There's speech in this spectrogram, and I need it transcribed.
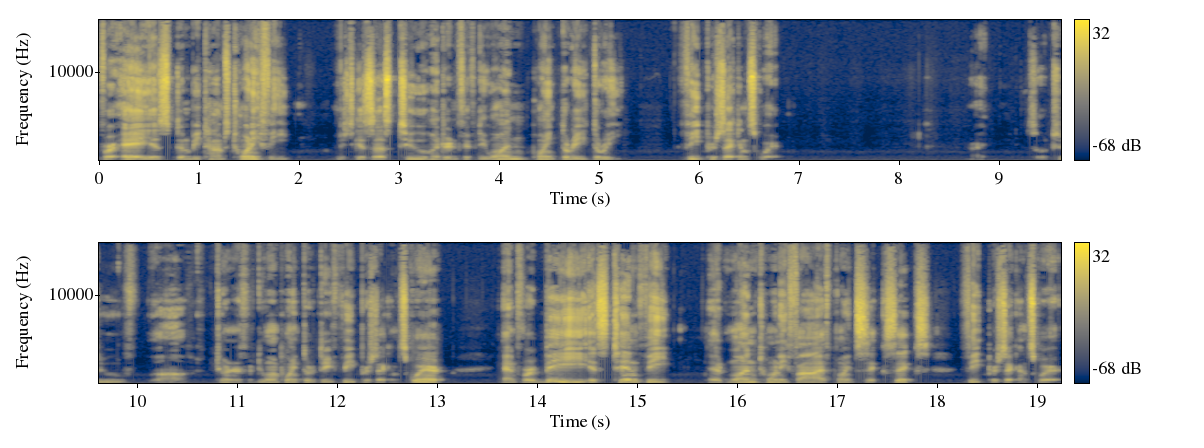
For A is going to be times 20 feet, which gives us 251.33 feet per second squared. So two, uh, 251.33 feet per second squared. And for B, it's 10 feet at 125.66 feet per second squared.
